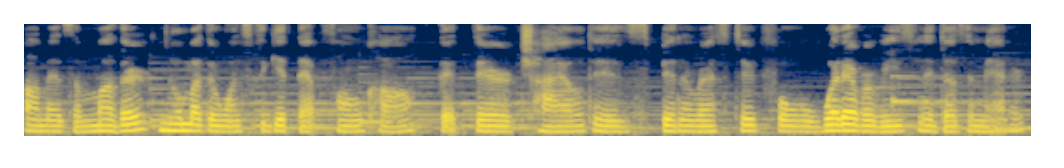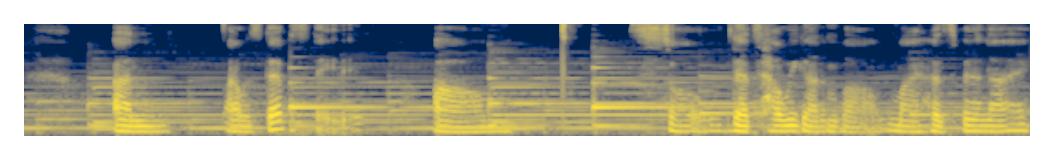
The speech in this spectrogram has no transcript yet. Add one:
Um, as a mother, no mother wants to get that phone call that their child has been arrested for whatever reason, it doesn't matter. And I was devastated. Um, so that's how we got involved. My husband and I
